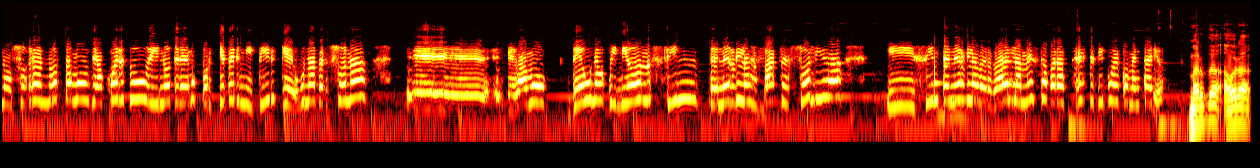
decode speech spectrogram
nosotros no estamos de acuerdo y no tenemos por qué permitir que una persona, eh, digamos, dé una opinión sin tener las bases sólidas y sin tener la verdad en la mesa para hacer este tipo de comentarios. Marta, ahora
